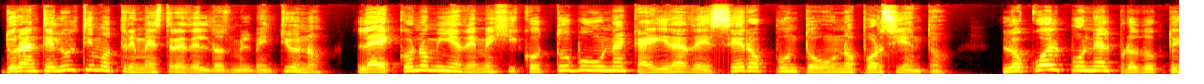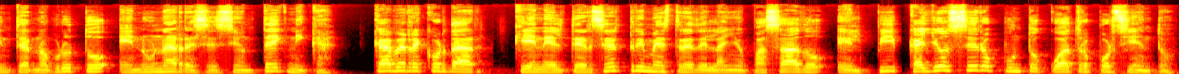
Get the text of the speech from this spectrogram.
durante el último trimestre del 2021, la economía de México tuvo una caída de 0.1%, lo cual pone al Producto Interno Bruto en una recesión técnica. Cabe recordar que en el tercer trimestre del año pasado el PIB cayó 0.4%.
